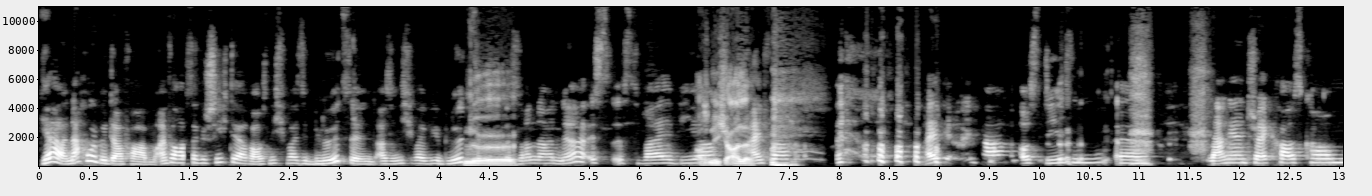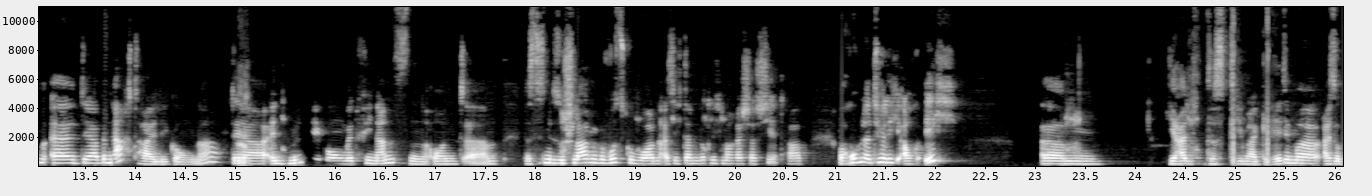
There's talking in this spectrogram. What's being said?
ja, Nachholbedarf haben, einfach aus der Geschichte heraus, nicht weil sie blöd sind, also nicht weil wir blöd Nö. sind, sondern ne, ist, ist weil wir also nicht alle. einfach weil wir einfach aus diesem äh, langen Track rauskommen äh, der Benachteiligung, ne? der ja. Entmündigung mit Finanzen. Und ähm, das ist mir so schlagend bewusst geworden, als ich dann wirklich mal recherchiert habe. Warum natürlich auch ich ähm, ja das Thema Geld immer, also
